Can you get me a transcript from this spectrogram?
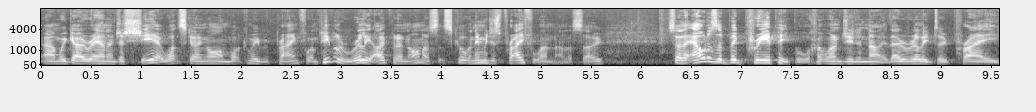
um, we go around and just share what's going on, what can we be praying for. And people are really open and honest. It's cool. And then we just pray for one another. So, so the elders are big prayer people, I wanted you to know. They really do pray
